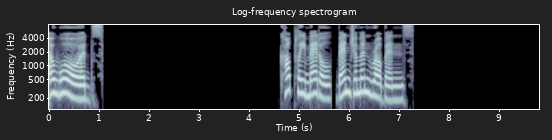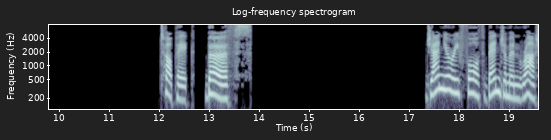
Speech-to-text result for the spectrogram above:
Awards. Copley Medal, Benjamin Robins. Topic: Births. January 4 – Benjamin Rush,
